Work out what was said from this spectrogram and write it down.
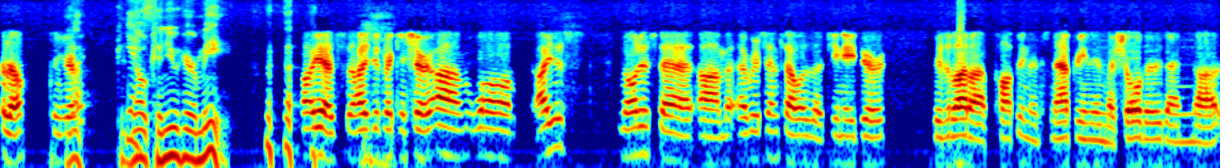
Hello, can you hear me? Can, No, can you hear me? Oh yes, I was just making sure. Um, well, I just noticed that um, ever since I was a teenager, there's a lot of popping and snapping in my shoulders, and uh,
